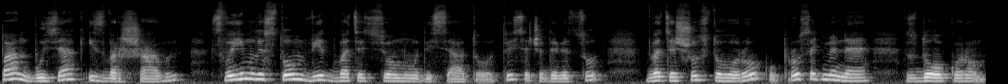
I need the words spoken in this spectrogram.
пан Бузяк із Варшави, своїм листом від 27.10.1926 року просить мене з докором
